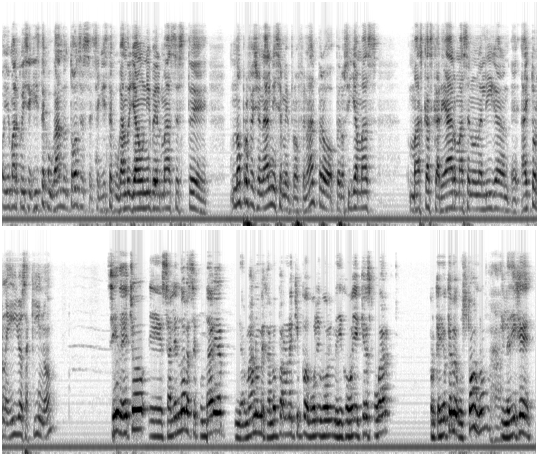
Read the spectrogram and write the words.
Oye Marco, ¿y seguiste jugando entonces? ¿Seguiste jugando ya a un nivel más, este, no profesional ni semiprofesional, pero, pero sí ya más, más cascarear, más en una liga? Eh, hay torneillos aquí, ¿no? Sí, de hecho, eh, saliendo de la secundaria, mi hermano me jaló para un equipo de voleibol, me dijo, oye, ¿quieres jugar? Porque yo que me gustó, ¿no? Ajá. Y le dije,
